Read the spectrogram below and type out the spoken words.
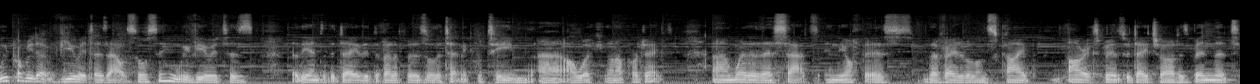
We probably don't view it as outsourcing. We view it as, at the end of the day, the developers or the technical team uh, are working on our project um, whether they're sat in the office, they're available on Skype. Our experience with DataArt has been that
